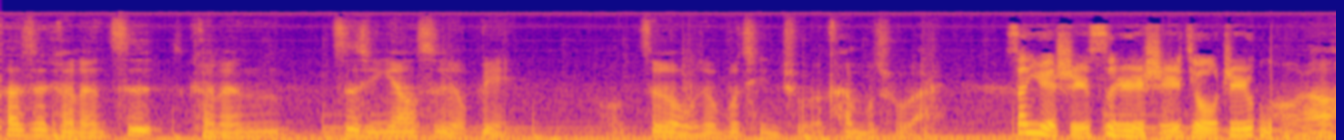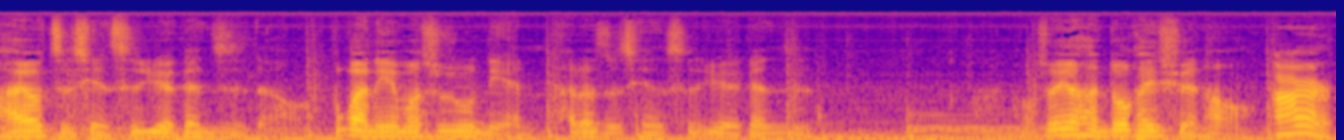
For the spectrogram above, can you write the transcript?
但是可能字可能字形样式有变，哦，这个我就不清楚了，看不出来。三月十四日十九之五哦，然后还有只显示月跟日的哦，不管你有没有输入年，它都只显示月跟日，哦，所以有很多可以选哦。二二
